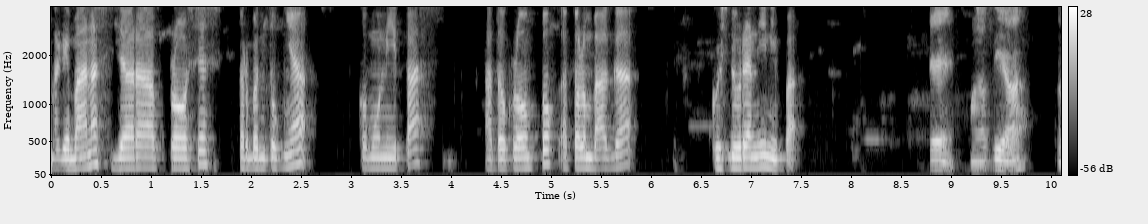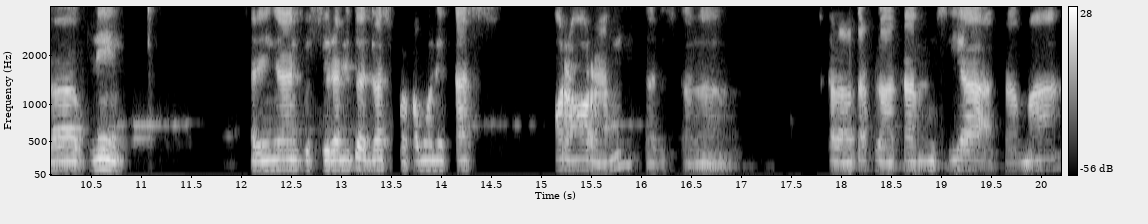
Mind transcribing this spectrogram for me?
Bagaimana sejarah proses terbentuknya komunitas atau kelompok atau lembaga Gus Durian ini, Pak? Oke, makasih ya. Uh, ini jaringan Gus Durian itu adalah sebuah komunitas orang-orang dari skala skala latar belakang usia agama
